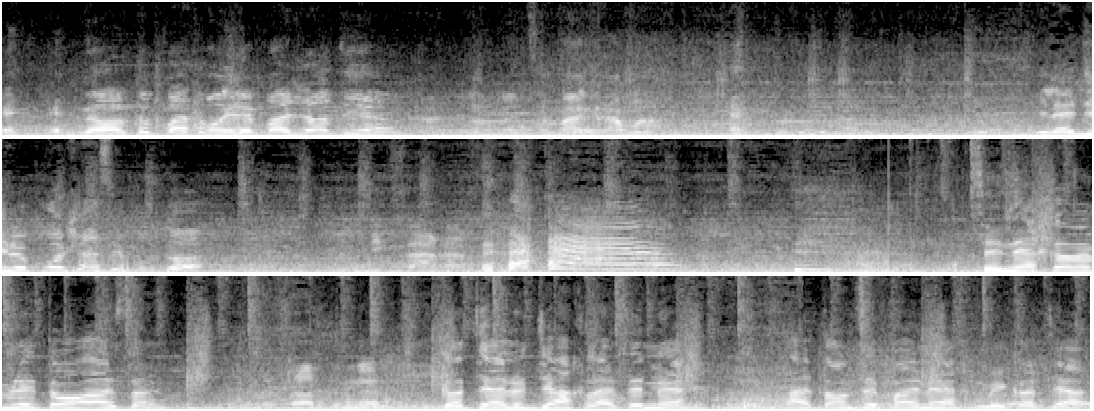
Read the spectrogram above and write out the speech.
Non, ton patron il est pas gentil hein. Non, mais c'est pas grave, hein. Il a dit le prochain c'est pour toi. C'est nerf quand même les tons as hein C'est ça, c'est neuf. Quand il y a le diarch là, c'est nerf. Attends, c'est pas nerf, mais quand il y a...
